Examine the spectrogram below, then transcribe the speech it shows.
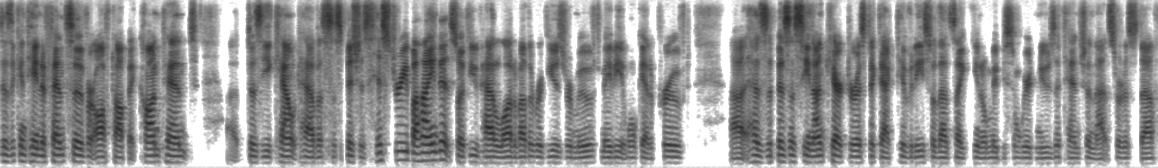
does it contain offensive or off-topic content? Uh, does the account have a suspicious history behind it? So if you've had a lot of other reviews removed, maybe it won't get approved. Uh, has the business seen uncharacteristic activity? So that's like, you know, maybe some weird news attention, that sort of stuff.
